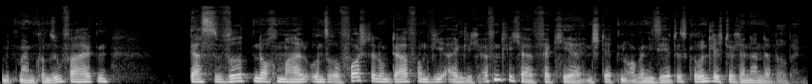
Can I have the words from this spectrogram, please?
mit meinem Konsumverhalten. Das wird nochmal unsere Vorstellung davon, wie eigentlich öffentlicher Verkehr in Städten organisiert ist, gründlich durcheinanderwirbeln.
